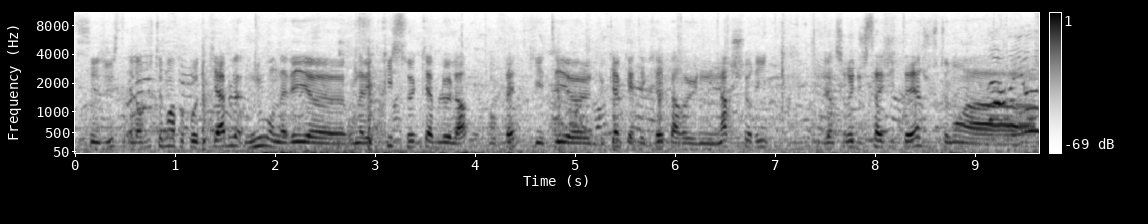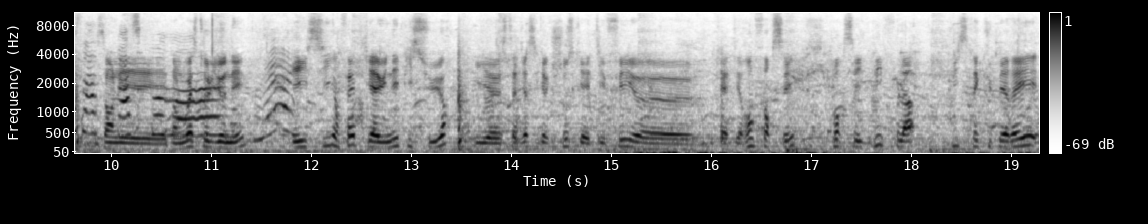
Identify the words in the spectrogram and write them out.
C'est juste. Alors justement à propos de câble, nous on avait, euh, on avait pris ce câble là en fait, qui était euh, le câble qui a été créé par une archerie du Sagittaire, justement dans, l'ouest lyonnais. Et ici, en fait, il y a une épissure, euh, c'est-à-dire c'est quelque chose qui a été fait, qui a été renforcé pour que ces griffes-là puissent récupérer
